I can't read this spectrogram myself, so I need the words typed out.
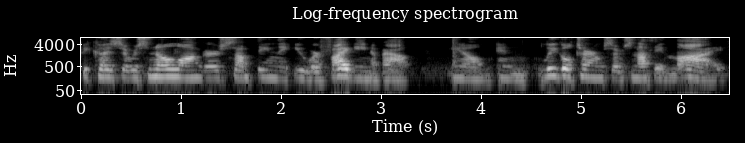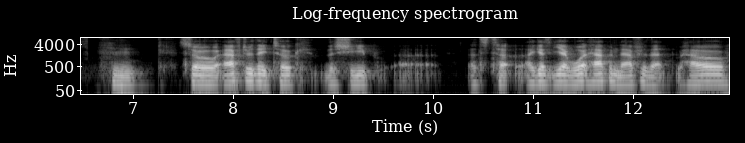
because there was no longer something that you were fighting about. You know, in legal terms, there was nothing live. Hmm. So after they took the sheep, uh, that's tough. I guess yeah. What happened after that? How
